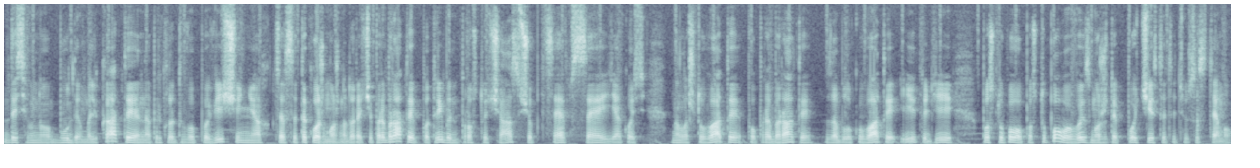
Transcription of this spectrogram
десь воно буде мелькати, наприклад, в оповіщеннях. Це все також можна, до речі, прибрати. Потрібен просто час, щоб це все якось налаштувати, поприбирати, заблокувати, і тоді поступово-поступово ви зможете почистити цю систему.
